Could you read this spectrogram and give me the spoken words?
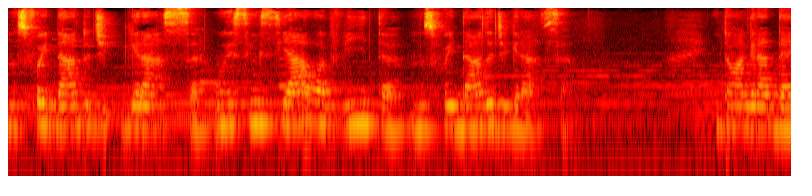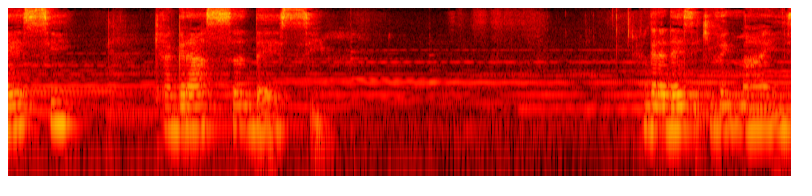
nos foi dado de graça, o essencial à vida nos foi dado de graça. Então agradece que a graça desce. Agradece que vem mais,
